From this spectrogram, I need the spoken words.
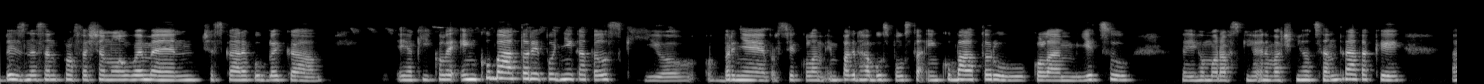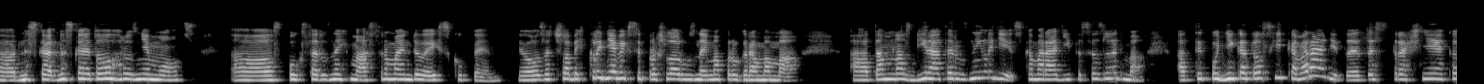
Business and Professional Women Česká republika, jakýkoliv inkubátory podnikatelský. Jo. V Brně je prostě kolem Impact Hubu spousta inkubátorů, kolem JICu, jeho moravského inovačního centra taky. Dneska, dneska je toho hrozně moc. Spousta různých mastermindových skupin. Jo. Začala bych, klidně bych si prošla různýma programama, a tam nazbíráte různý lidi, skamarádíte se s lidma. A ty podnikatelský kamarádi, to je, to je strašně jako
